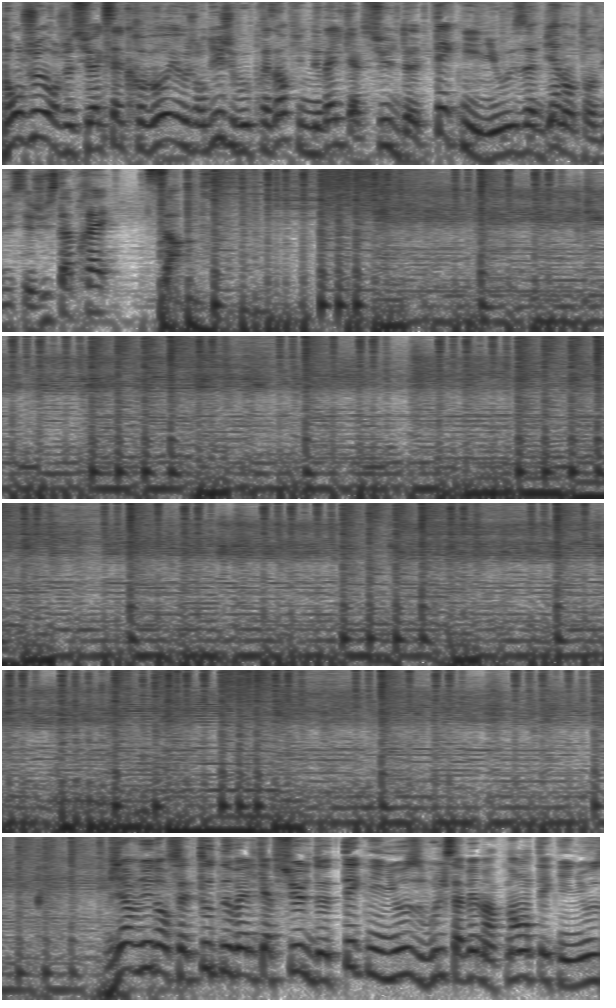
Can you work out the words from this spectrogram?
Bonjour, je suis Axel Crevaux et aujourd'hui je vous présente une nouvelle capsule de Techni News. Bien entendu, c'est juste après ça. Bienvenue dans cette toute nouvelle capsule de Techni News. Vous le savez maintenant, Techni News,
